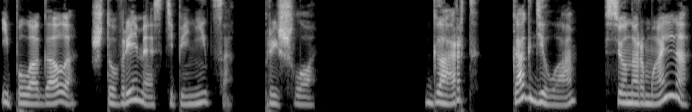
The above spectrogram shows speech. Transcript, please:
и полагала, что время остепениться пришло. «Гарт, как дела? Все нормально?»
